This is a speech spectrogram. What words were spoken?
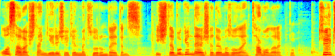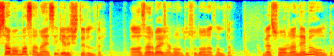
O savaştan geri çekilmek zorundaydınız. İşte bugün de yaşadığımız olay tam olarak bu. Türk savunma sanayisi geliştirildi. Azerbaycan ordusu donatıldı. Ve sonra ne mi oldu?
